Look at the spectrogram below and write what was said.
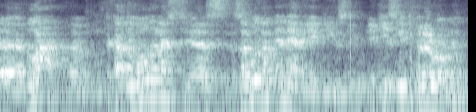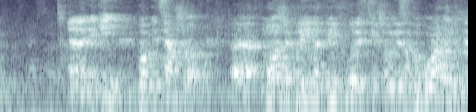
е, була е, така домовленість е, з заводом енергії київським, який сміттєпереробним, е, який пообіцяв, що е, може прийняти дві фури з тих, що вони заблокували люди,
